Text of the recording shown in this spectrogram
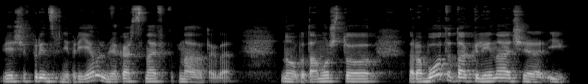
вещи в принципе не приемлю, мне кажется, нафиг это надо тогда. Ну, потому что работа так или иначе и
